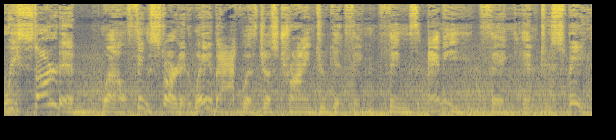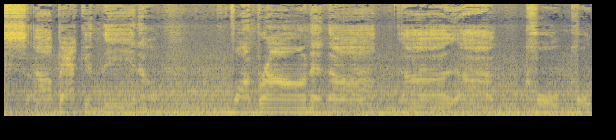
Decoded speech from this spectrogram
we started, well, things started way back with just trying to get thing, things, anything into space uh, back in the, you know, von Braun and uh, uh, uh, Kol, Kol,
